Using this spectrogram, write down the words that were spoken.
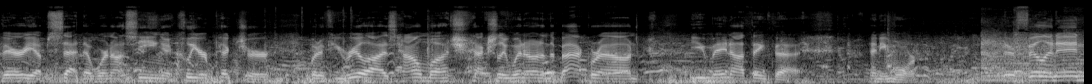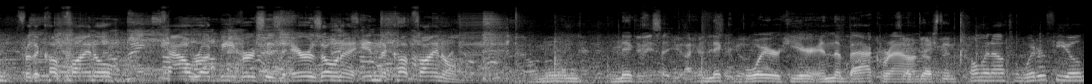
very upset that we're not seeing a clear picture. But if you realize how much actually went on in the background, you may not think that anymore. They're filling in for the Cup final. Cal Rugby versus Arizona in the Cup final. And Nick, Nick Boyer here in the background. What's up, Dustin? Coming out to Witterfield.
